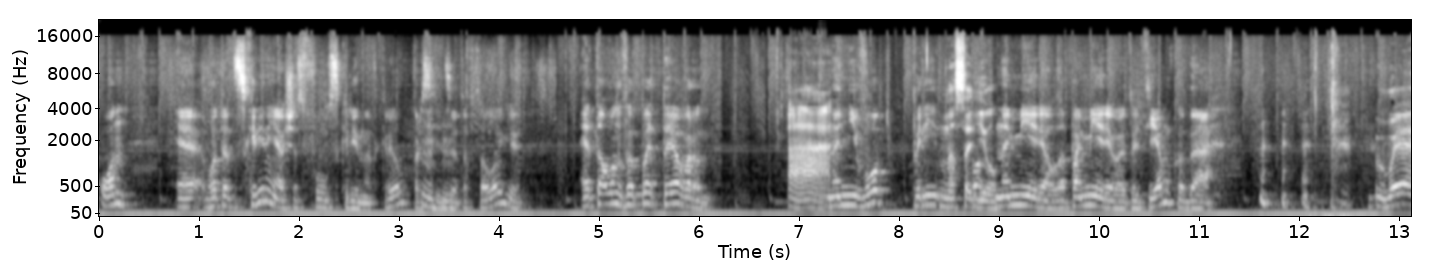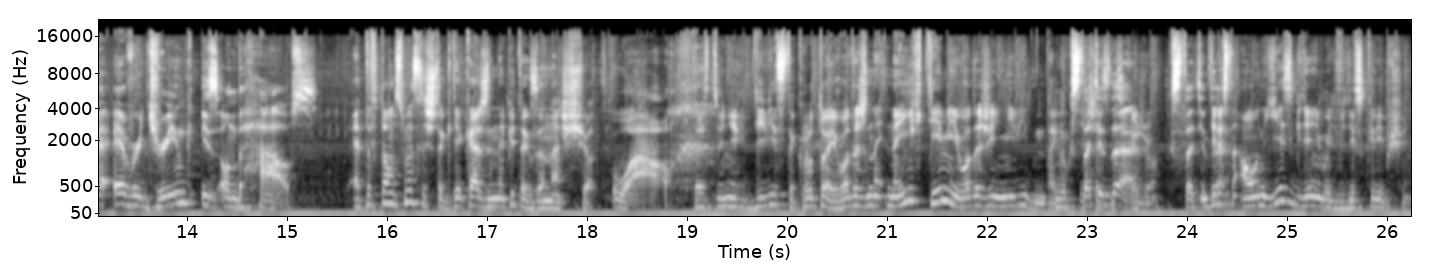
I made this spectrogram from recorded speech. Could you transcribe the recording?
он, э, вот этот скрин, я сейчас full скрин открыл, простите Мгм. за тавтологию, это он ВП Теверн А, на него при... Насадил. по- намерил, померил эту темку, да. where every drink is on the house. Это в том смысле, что где каждый напиток за наш счет. Вау. То есть у них девиз-то крутой. Его даже на, на их теме его даже и не видно, так Ну, кстати, да. скажу. Кстати, Интересно, а он есть где-нибудь в дескрипшене?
